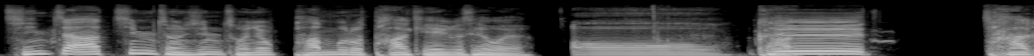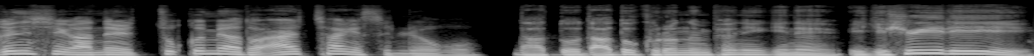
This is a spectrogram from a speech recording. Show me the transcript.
진짜 아침, 점심, 저녁, 밤으로 다 계획을 세워요. 어. 그 작은 시간을 조금이라도 알차게 쓰려고. 나도 나도 그러는 편이긴 해. 이게 휴일이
